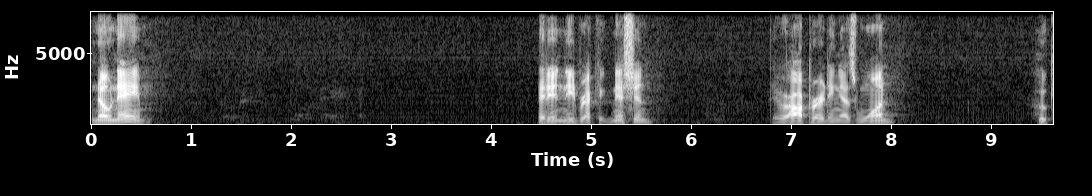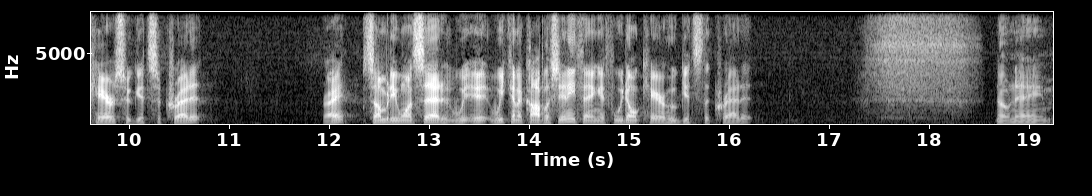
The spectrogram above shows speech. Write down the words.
no name. They didn't need recognition. They were operating as one. Who cares who gets the credit? Right? Somebody once said, we, we can accomplish anything if we don't care who gets the credit. No name.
